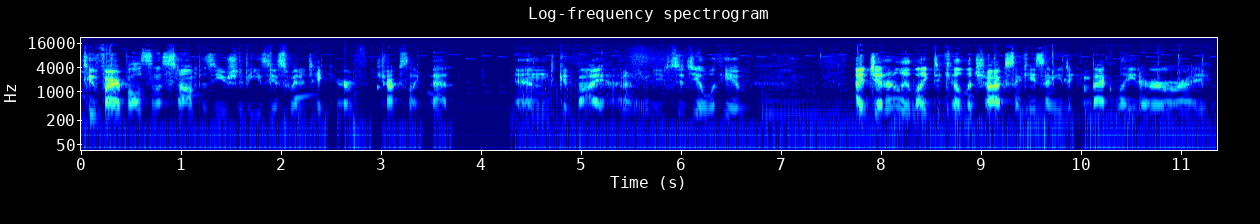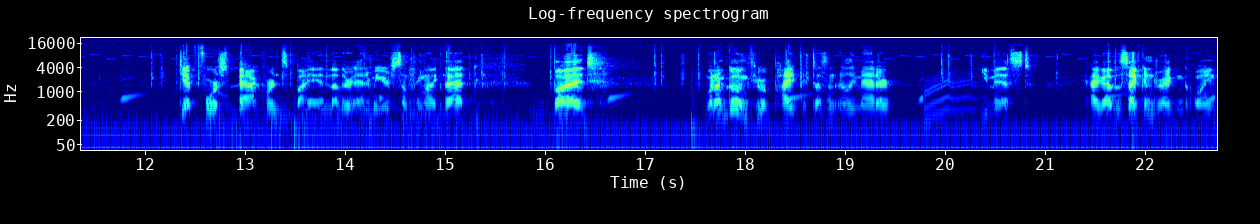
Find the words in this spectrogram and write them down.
Two fireballs and a stomp is usually the easiest way to take care of chucks like that. And goodbye, I don't even need to deal with you. I generally like to kill the chucks in case I need to come back later or I get forced backwards by another enemy or something like that. But when I'm going through a pipe, it doesn't really matter. You missed. I got the second dragon coin.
